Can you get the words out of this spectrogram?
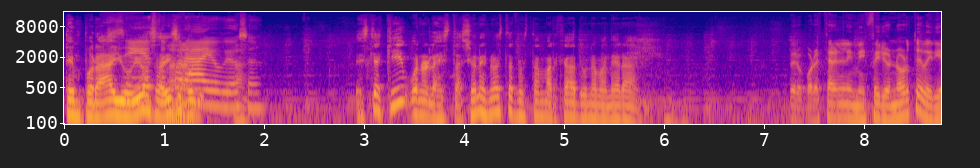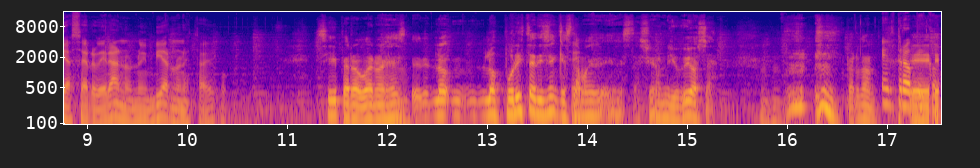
temporada lluviosa, sí, temporada lluviosa. Es que aquí, bueno, las estaciones nuestras no están marcadas de una manera pero por estar en el hemisferio norte debería ser verano, no invierno en esta época. Sí, pero bueno, eh, los puristas dicen que estamos en estación lluviosa. Perdón. El trópico. Eh,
